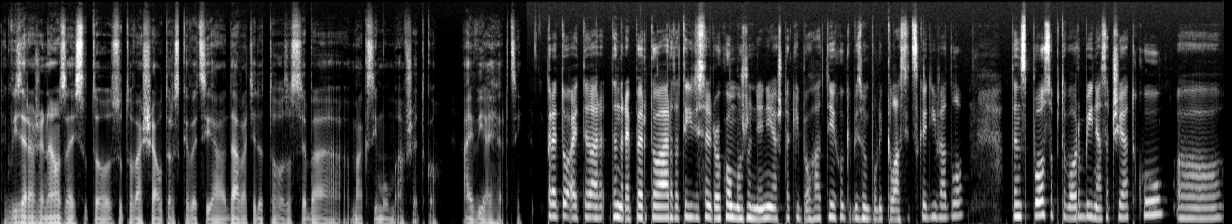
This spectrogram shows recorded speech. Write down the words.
tak vyzerá, že naozaj sú to, sú to vaše autorské veci a dávate do toho zo seba maximum a všetko aj vy, aj herci. Preto aj ten, ten repertoár za tých 10 rokov možno není až taký bohatý, ako keby sme boli klasické divadlo. Ten spôsob tvorby na začiatku uh,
